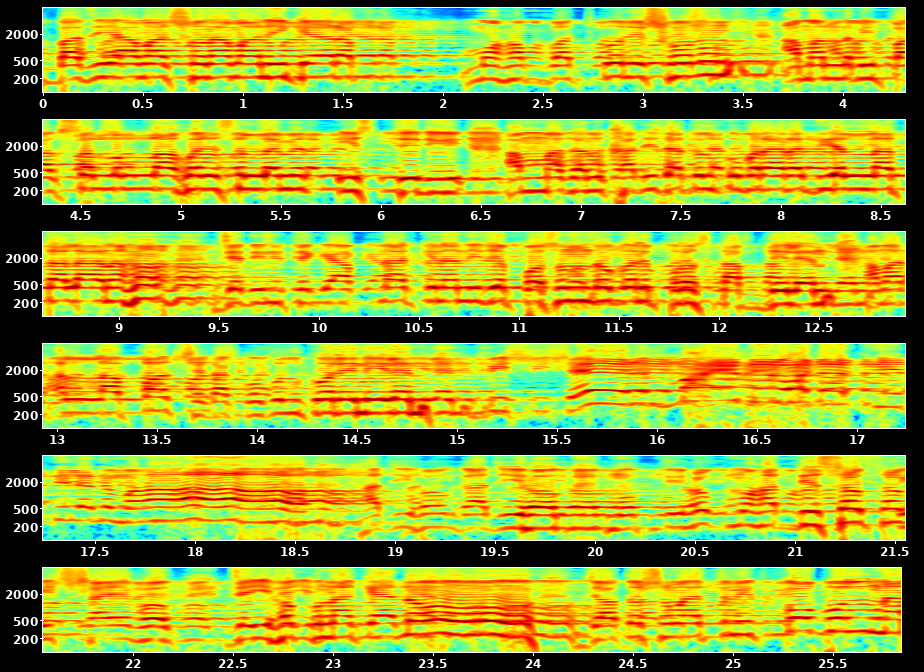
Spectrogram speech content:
আব্বাজি, আমার সোনা মানিকের করে শুনুন। আমার নবী পাক স্ত্রী খাদিজাতুল কুবরা যেদিন থেকে আপনার কিনা নিজে পছন্দ করে প্রস্তাব দিলেন, আমার আল্লাহ পাক সেটা কবুল করে নিলেন। বিশ্বের মায়েদের অর্ডার দিয়ে দিলেন, মা। হাজি হোক, গাজী হোক, মুফতি হোক, মুহাদ্দিস হোক সাহেব হোক, যেই হোক না কেন, যত সময় তুমি কবুল না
